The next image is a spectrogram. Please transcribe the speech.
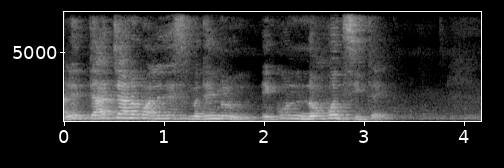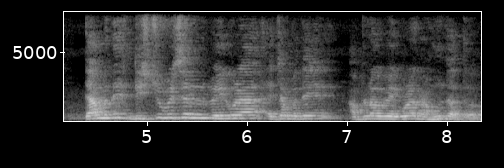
आणि त्या चार कॉलेजेसमध्ये मिळून एकूण नव्वद सीट आहेत. त्यामध्ये डिस्ट्रीब्युशन वेगवेगळ्या याच्यामध्ये आपलं वेगवेगळं राहून जातं.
